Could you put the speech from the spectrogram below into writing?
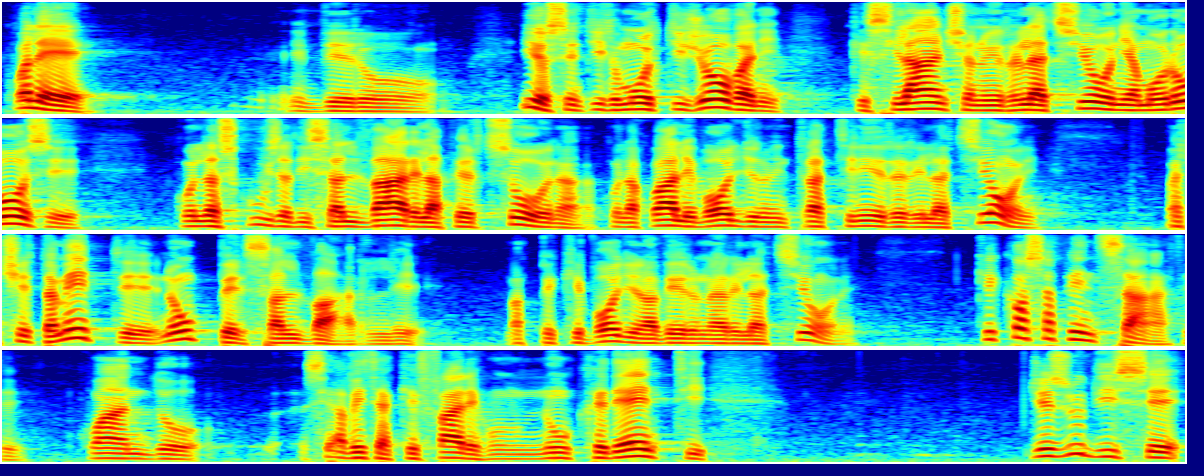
Qual è il vero... Io ho sentito molti giovani che si lanciano in relazioni amorose con la scusa di salvare la persona con la quale vogliono intrattenere relazioni, ma certamente non per salvarle, ma perché vogliono avere una relazione. Che cosa pensate quando avete a che fare con non credenti? Gesù disse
